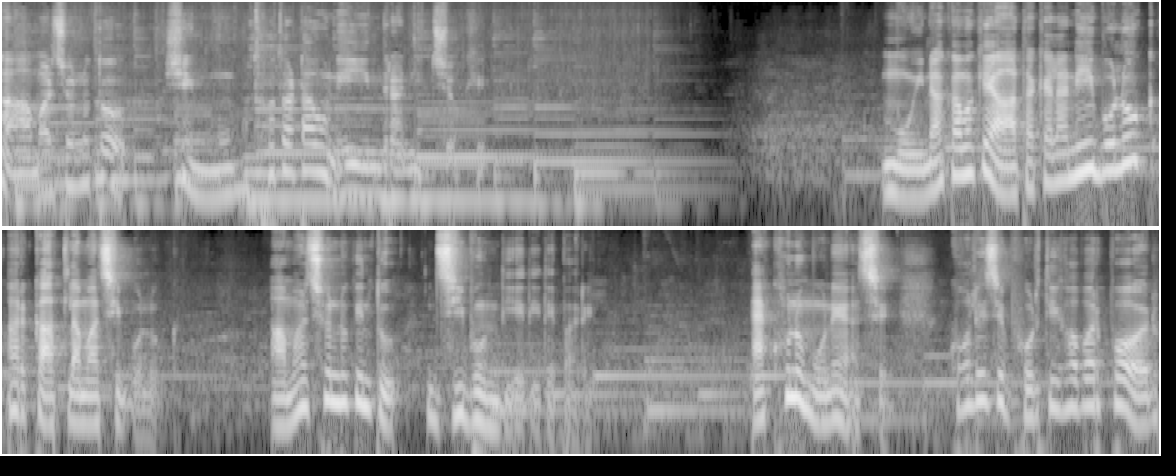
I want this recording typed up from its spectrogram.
আমার জন্য তো সেই মুগ্ধতাটাও নেই ইন্দ্রাণীর চোখে। মৈনাক আমাকে আতা কেলা নেই বলুক আর কাতলা মাছি বলুক। আমার জন্য কিন্তু জীবন দিয়ে দিতে পারে। এখনও মনে আছে, কলেজে ভর্তি হবার পর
